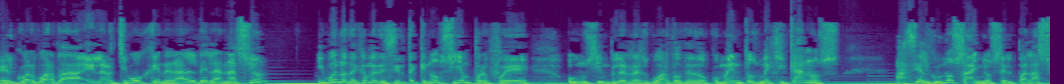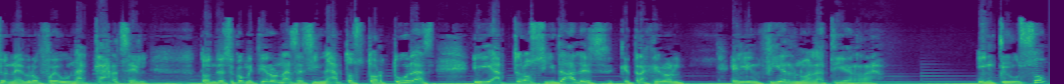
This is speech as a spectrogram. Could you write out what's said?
el cual guarda el Archivo General de la Nación. Y bueno, déjame decirte que no siempre fue un simple resguardo de documentos mexicanos. Hace algunos años el Palacio Negro fue una cárcel donde se cometieron asesinatos, torturas y atrocidades que trajeron el infierno a la tierra. Incluso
